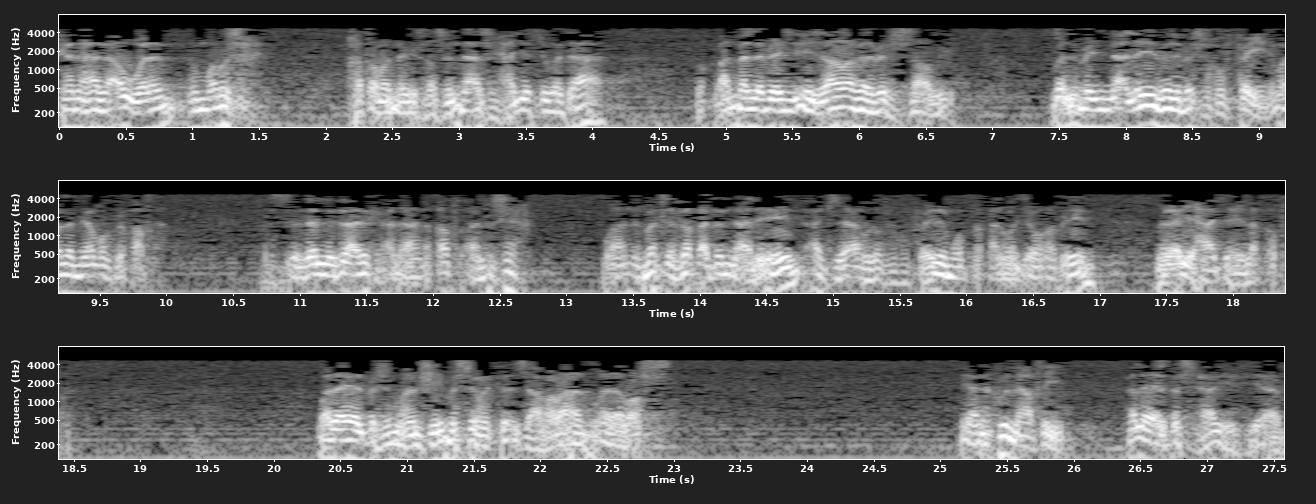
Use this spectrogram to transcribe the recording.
كان هذا أولا ثم رسخ. خطب النبي صلى الله عليه وسلم الناس في حجة الوداع وقال من لم يجد إزارا فليلبس السراويل من لم يجد نعلين فليلبس الخفين ولم يأمر بقطع. فدل ذلك على أن قطع نسخ وأن متى فقد النعلين أجزأه لبس الخفين المطلقا والجوربين من غير حاجة إلى قطع. ولا يلبس المهم شيء مسه زعفران ولا رص لأن كلها طيب فلا يلبس هذه الثياب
